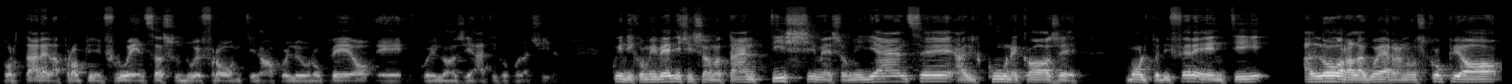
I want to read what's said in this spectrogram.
portare la propria influenza su due fronti, no? quello europeo e quello asiatico con la Cina. Quindi come vedi ci sono tantissime somiglianze, alcune cose molto differenti. Allora la guerra non scoppiò,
